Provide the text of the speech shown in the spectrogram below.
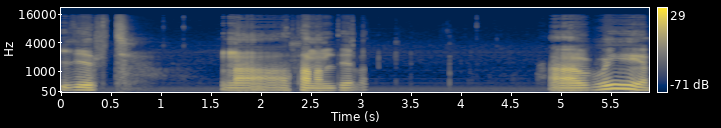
есть на самом деле, вы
